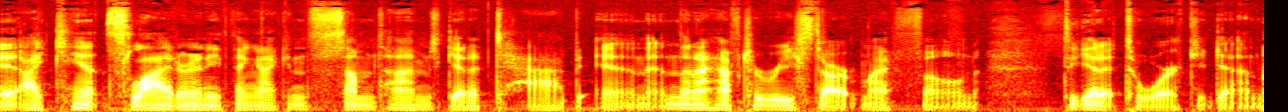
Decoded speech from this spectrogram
I can't slide or anything. I can sometimes get a tap in and then I have to restart my phone to get it to work again.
